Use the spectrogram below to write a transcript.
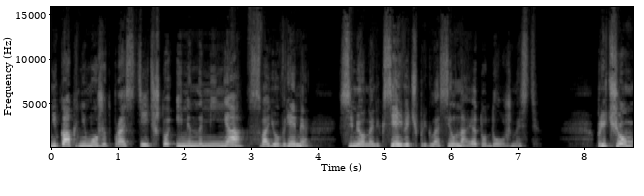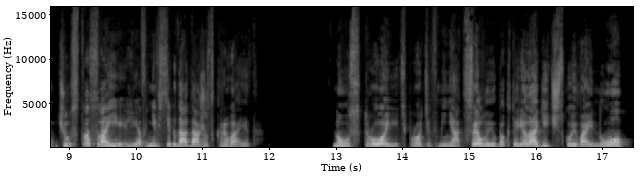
никак не может простить, что именно меня в свое время Семен Алексеевич пригласил на эту должность. Причем чувства свои Лев не всегда даже скрывает. Но устроить против меня целую бактериологическую войну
